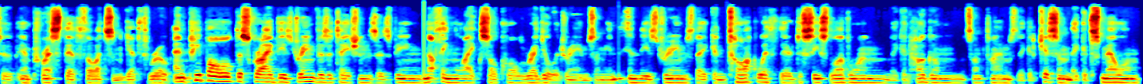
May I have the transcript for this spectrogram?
to impress their thoughts and get through. And people describe these dream visitations as being nothing like so-called regular dreams. I mean, in these dreams, they can talk with their deceased loved one. They can hug them. Sometimes they could kiss them. They could smell them.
